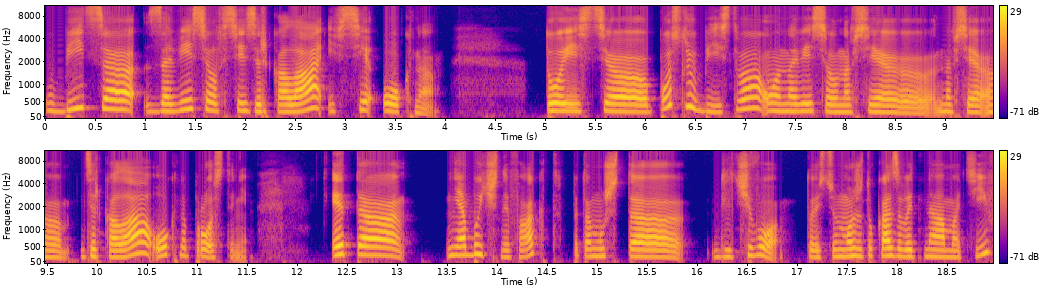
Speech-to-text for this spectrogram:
убийца завесил все зеркала и все окна. То есть э, после убийства он навесил на все, на все э, зеркала, окна, простыни. Это необычный факт, потому что для чего? То есть он может указывать на мотив,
